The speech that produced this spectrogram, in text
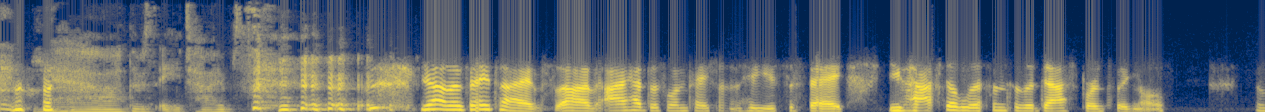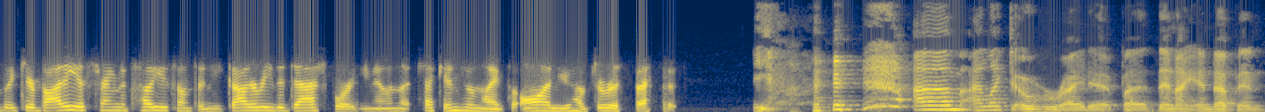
yeah, those A types. yeah, those A types. Um, I had this one patient who used to say, "You have to listen to the dashboard signals." It's like your body is trying to tell you something. You got to read the dashboard. You know, when that check engine light's on, you have to respect it. Yeah, um, I like to override it, but then I end up in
